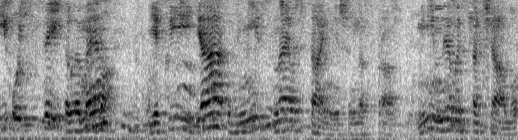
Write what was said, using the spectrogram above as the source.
І ось цей елемент, який я вніс найостаннішим насправді. Мені не вистачало.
